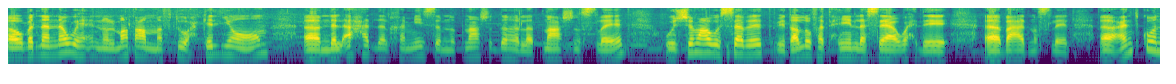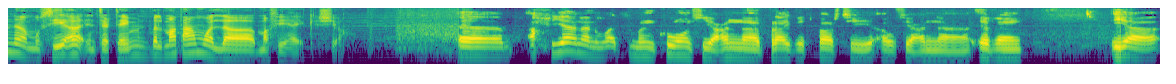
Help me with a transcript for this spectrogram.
آه، وبدنا ننوه إنه المطعم مفتوح كل يوم آه، من الأحد للخميس من 12 الظهر ل 12 نص ليل والجمعة والسبت بيضلوا فاتحين للساعه وحدة آه، بعد نص ليل عندكم موسيقى entertainment بالمطعم ولا ما في هيك أشياء؟ أحيانا وقت بنكون في عنا private party أو في عنا event يا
